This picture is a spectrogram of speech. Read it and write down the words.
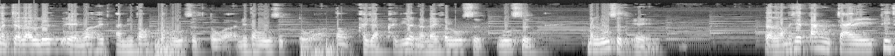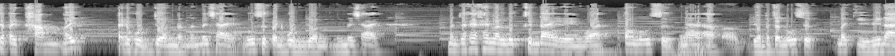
มันจะระลึกเองว่าเฮ้ยอันนี้ต้องต้องรู้สึกตัว อันนี้ต้องรู้สึกตัว ต้องขยับขยื่นอะไรก็รู้สึกรู้สึก มันรู้สึกเอง แต่เราไม่ใช่ตั้งใจที่จะไปทำเฮ้ย เป็นหุ่นยนต์แบบมันไม่ใช่ รู้สึกเป็นหุ่นยนต์มันไม่ใช่ มันจะแค่แค่ระลึกขึ้นได้เองว่า ต้องรู้สึกนะอะเดี๋ยวมันจะรู้สึกไม่กี่วินา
